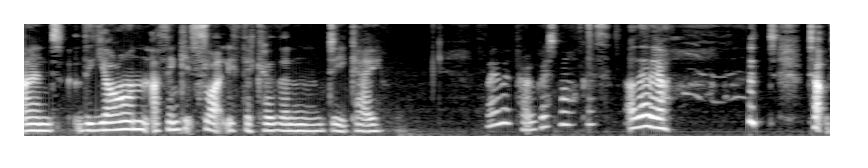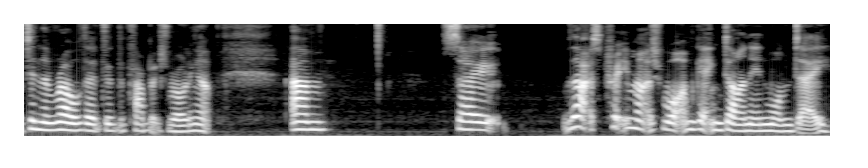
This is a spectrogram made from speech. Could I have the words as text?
And the yarn, I think it's slightly thicker than DK. Where are my progress markers? Oh, there they are. Tucked in the roll, the, the, the fabric's rolling up. Um, so that's pretty much what I'm getting done in one day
